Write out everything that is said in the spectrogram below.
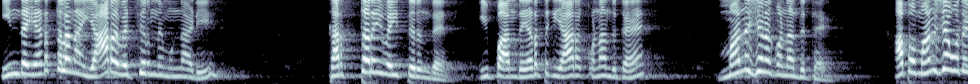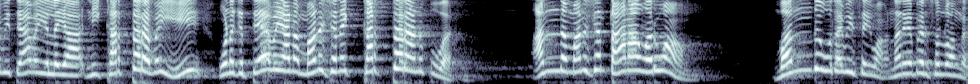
இந்த இடத்துல நான் யாரை வச்சுருந்தேன் முன்னாடி? கர்த்தரை வைத்திருந்தேன். இப்போ அந்த இடத்துக்கு யாரை கொண்டாந்துட்டேன்? மனுஷனை கொண்டாந்துட்டேன். அப்போ மனுஷ உதவி தேவையில்லையா? நீ கர்த்தரவை உனக்கு தேவையான மனுஷனை கர்த்தர் அனுப்புவார். அந்த மனுஷன் தானா வருவான். வந்து உதவி செய்வான். நிறைய பேர் சொல்லுவாங்க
